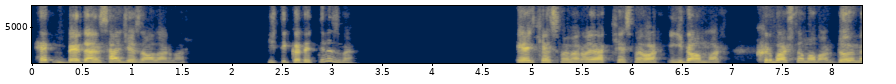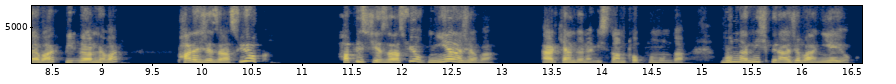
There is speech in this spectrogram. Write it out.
hep bedensel cezalar var? Hiç dikkat ettiniz mi? El kesme var, ayak kesme var, idam var, kırbaçlama var, dövme var, bilmem ne var. Para cezası yok. Hapis cezası yok. Niye acaba? Erken dönem İslam toplumunda. Bunların hiçbir acaba niye yok?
